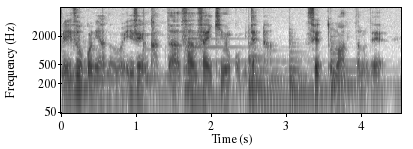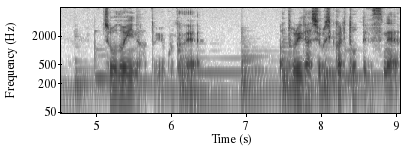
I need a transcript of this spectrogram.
冷蔵庫にあの、以前買った山菜きのこみたいなセットもあったので、ちょうどいいなということで、まあ、取り出しをしっかり取ってですね、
